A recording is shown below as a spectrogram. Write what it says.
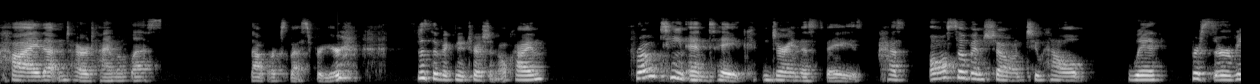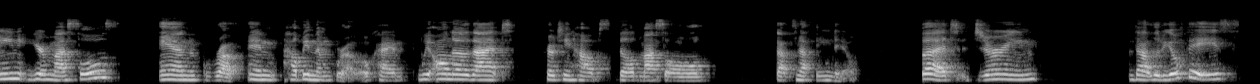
high that entire time unless that works best for your specific nutrition, okay? Protein intake during this phase has also been shown to help with preserving your muscles and grow and helping them grow. Okay. We all know that protein helps build muscle. That's nothing new. But during that luteal phase,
